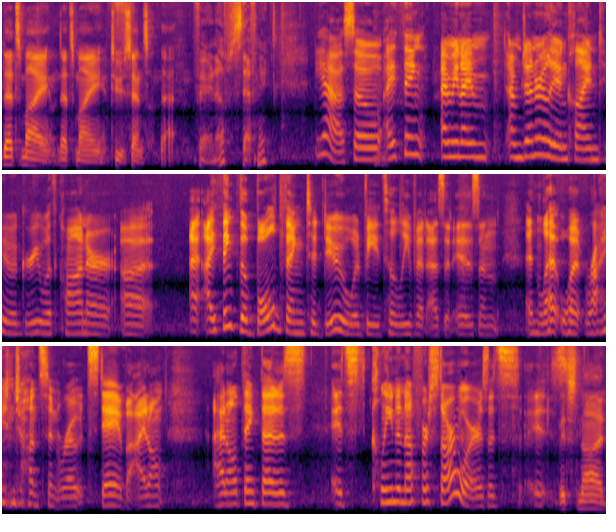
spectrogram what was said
that's my that's my two cents on that. Fair enough, Stephanie. Yeah, so I think I mean I'm I'm generally inclined to agree with Connor. Uh, I, I think the bold thing to do would be to leave it as it is and and let what Rian Johnson wrote stay. But I don't I don't think that is it's clean enough for Star Wars. It's it's, It's not.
